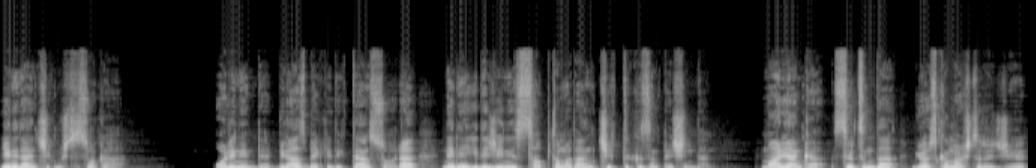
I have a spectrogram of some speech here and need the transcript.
yeniden çıkmıştı sokağa. Olen'in de biraz bekledikten sonra nereye gideceğini saptamadan çıktı kızın peşinden. Maryanka sırtında göz kamaştırıcı,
